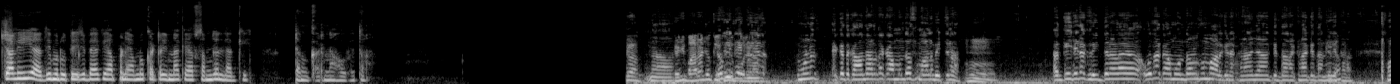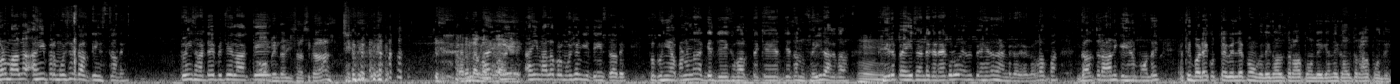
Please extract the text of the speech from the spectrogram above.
ਚੱਲ ਯਾਰ ਦੀ ਮਰੂਤੀ 'ਚ ਬਹਿ ਕੇ ਆਪਣੇ ਆਪ ਨੂੰ ਕਟਰੀਨਾ ਕੈਫ ਸਮਝਣ ਲੱਗੀ ਟੰਕਰ ਨਾ ਹੋਵੇ ਤਾਂ। ਨਾ ਜਿਹੜੀ ਬਾਹਰ ਜੋ ਕਿਉਂਕਿ ਕਿਤੇ ਦੇਖੋ ਬੋਲਣਾ ਹੁਣ ਇੱਕ ਦੁਕਾਨਦਾਰ ਦਾ ਕੰਮ ਹੁੰਦਾ ਸਮਾਨ ਵੇਚਣਾ। ਹੂੰ। ਅੱਗੇ ਜਿਹੜਾ ਖਰੀਦਣ ਵਾਲਾ ਉਹਦਾ ਕੰਮ ਹੁੰਦਾ ਉਹਨੂੰ ਸੰਭਾਲ ਕੇ ਰੱਖਣਾ ਜਾਂ ਕਿੱਦਾਂ ਰੱਖਣਾ ਕਿੱਦਾਂ ਨਹੀਂ ਰੱਖਣਾ। ਹੁਣ ਮੰਨ ਲਾ ਅਸੀਂ ਪ੍ਰੋਮੋਸ਼ਨ ਕਰਤੀ ਇੰਸਟਾ ਤੇ। ਤੁਸੀਂ ਸਾਡੇ ਪਿੱਛੇ ਲੱਗ ਕੇ ਉਹ ਬਿੰਦਰ ਜੀ ਸਤਿ ਸ਼੍ਰੀ ਅਕਾਲ। ਕਰਨ ਦਾ ਬੰਦ ਆ ਅਸੀਂ ਗਿਆ। ਅਸੀਂ ਮੰਨ ਲਾ ਪ੍ਰੋਮੋਸ਼ਨ ਕੀਤੀ ਇੰਸਟਾ ਤੇ ਸੋ ਤੁਸੀਂ ਆਪਣਾ ਨਾ ਅੱਗੇ ਦੇਖ ਵਰਤ ਕੇ ਜੇ ਤੁਹਾਨੂੰ ਸਹੀ ਲੱਗਦਾ। ਫਿਰ ਪੈਸੇ ਸੈਂਡ ਕਰਿਆ ਕਰੋ ਐਵੇਂ ਪੈਸੇ ਨਾ ਸੈਂਡ ਕਰਿਆ ਕਰੋ। ਆਪਾਂ ਗਲਤ ਰਾਹ ਨਹੀਂ ਕਿਸੇ ਨੂੰ ਪਾਉਂਦੇ ਇੱਥੇ ਬੜੇ ਕੁੱਤੇ ਵੇਲੇ ਭੌਂਕਦੇ ਗਲਤ ਰਾਹ ਪਾਉਂਦੇ ਕਹਿੰਦੇ ਗਲਤ ਰਾਹ ਪਾਉਂਦੇ।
